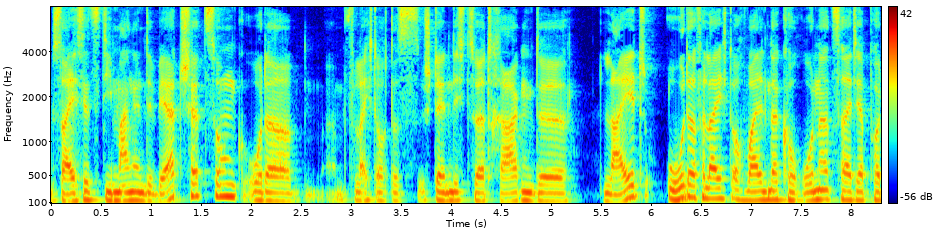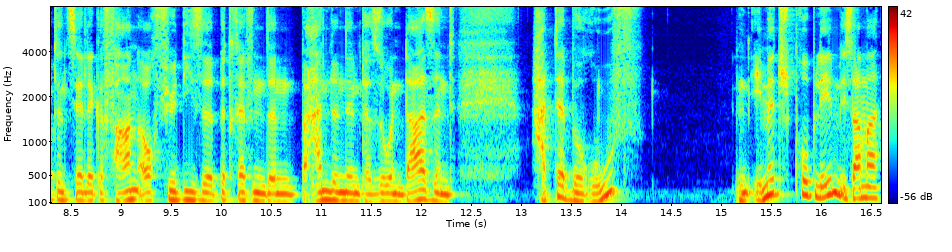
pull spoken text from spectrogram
sei es jetzt die mangelnde Wertschätzung oder ähm, vielleicht auch das ständig zu ertragende Leid oder vielleicht auch, weil in der Corona-Zeit ja potenzielle Gefahren auch für diese betreffenden behandelnden Personen da sind. Hat der Beruf ein Imageproblem? Ich sag mal,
